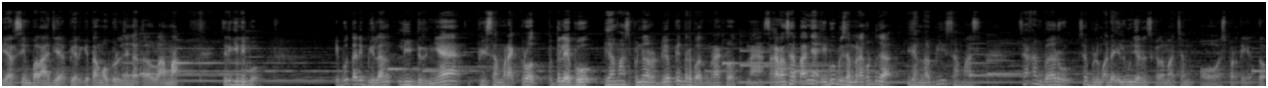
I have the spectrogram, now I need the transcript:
Biar simpel aja biar kita ngobrolnya nggak terlalu lama. Jadi gini bu Ibu tadi bilang leadernya bisa merekrut, betul ya Bu? Ya Mas bener, dia pinter buat merekrut. Nah sekarang saya tanya, Ibu bisa merekrut nggak? Ya nggak bisa Mas. Saya kan baru, saya belum ada ilmunya dan segala macam. Oh seperti itu.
